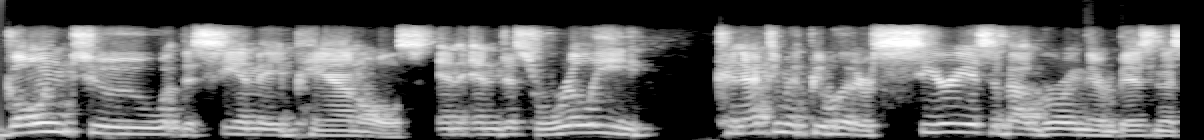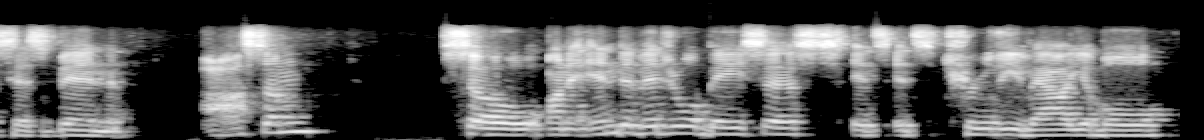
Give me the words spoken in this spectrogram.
going to the CMA panels and, and just really connecting with people that are serious about growing their business has been awesome. So on an individual basis, it's it's truly valuable.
